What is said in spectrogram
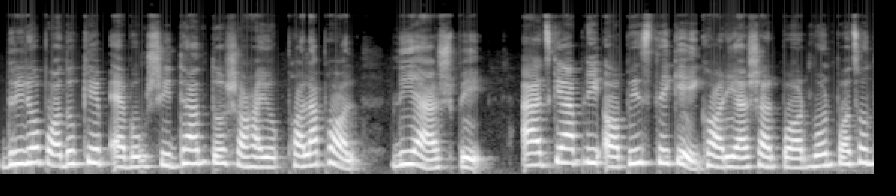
দৃঢ় পদক্ষেপ এবং সিদ্ধান্ত সহায়ক ফলাফল নিয়ে আসবে। আজকে আপনি অফিস থেকে ঘরে আসার পর মন পছন্দ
